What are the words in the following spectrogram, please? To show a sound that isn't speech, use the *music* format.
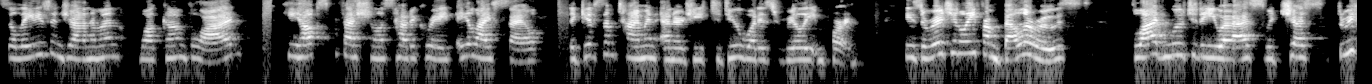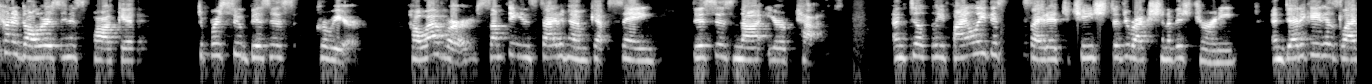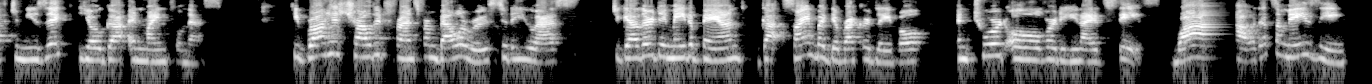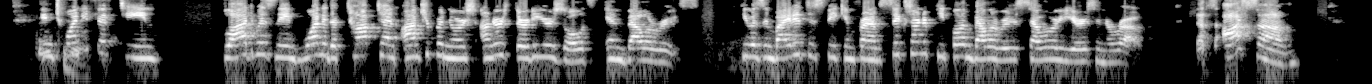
So, ladies and gentlemen, welcome Vlad. He helps professionals how to create a lifestyle that gives them time and energy to do what is really important. He's originally from Belarus. Vlad moved to the US with just $300 in his pocket to pursue business career. However, something inside of him kept saying, This is not your path. Until he finally decided to change the direction of his journey and dedicate his life to music, yoga, and mindfulness. He brought his childhood friends from Belarus to the US. Together, they made a band, got signed by the record label, and toured all over the United States. Wow, that's amazing. In 2015, Vlad was named one of the top 10 entrepreneurs under 30 years old in Belarus. He was invited to speak in front of 600 people in Belarus several years in a row. That's awesome.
